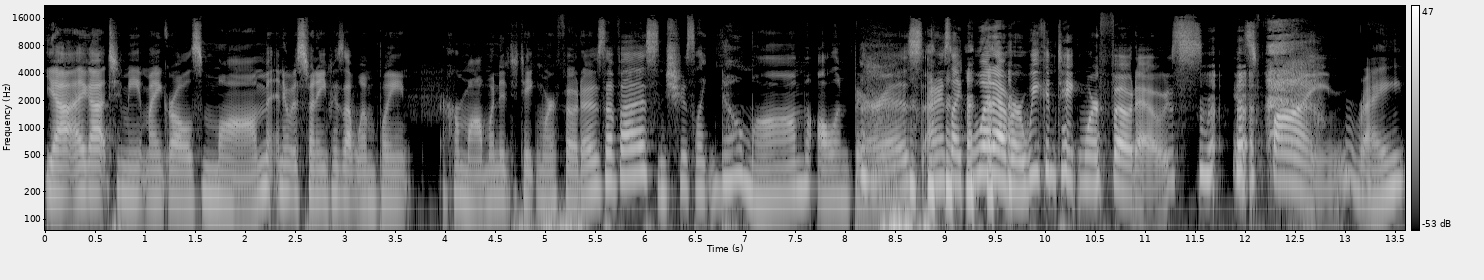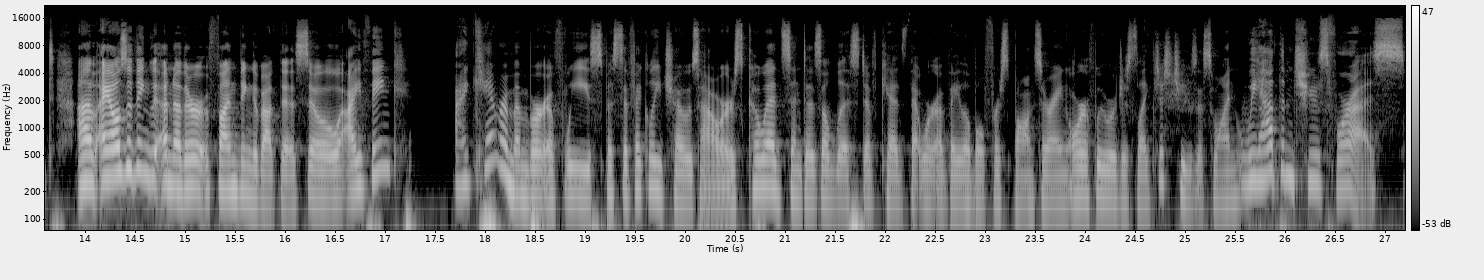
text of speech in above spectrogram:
Yeah, I got to meet my girl's mom, and it was funny because at one point her mom wanted to take more photos of us, and she was like, "No, mom," all embarrassed. I was like, "Whatever, we can take more photos. It's fine." Right. Um, I also think that another fun thing about this. So I think I can't remember if we specifically chose ours. Coed sent us a list of kids that were available for sponsoring, or if we were just like, just choose this one. We had them choose for us.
